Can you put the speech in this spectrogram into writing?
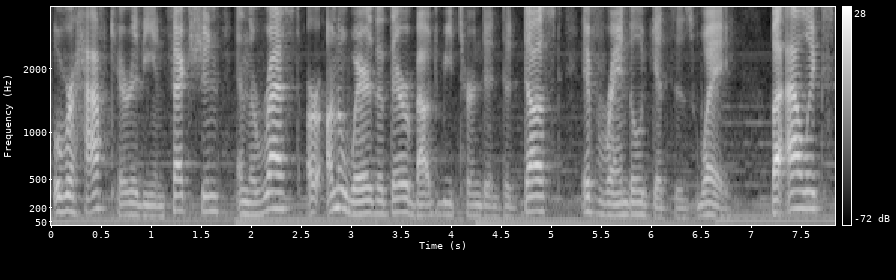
over half carry the infection, and the rest are unaware that they're about to be turned into dust if Randall gets his way. But Alex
